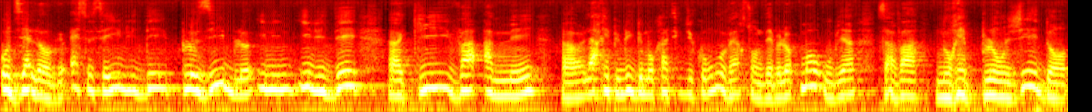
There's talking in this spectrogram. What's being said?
au dialogue. Est-ce que c'est une idée plausible, une, idée qui va amener la République démocratique du Congo vers son développement ou bien ça va nous replonger dans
